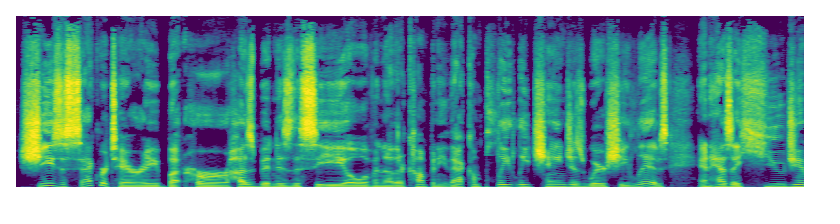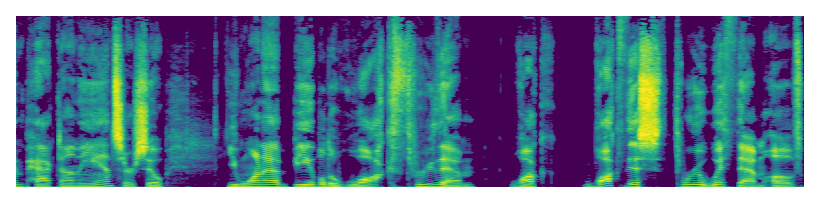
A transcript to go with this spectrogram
she's a secretary, but her husband is the CEO of another company? That completely changes where she lives and has a huge impact on the answer. So you want to be able to walk through them, walk walk this through with them of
